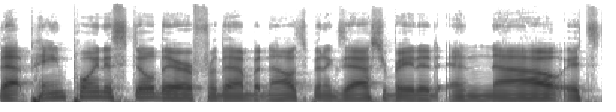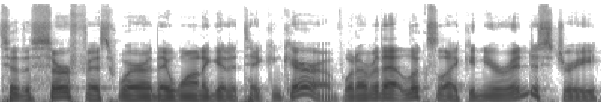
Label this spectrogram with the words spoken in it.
That pain point is still there for them, but now it's been exacerbated, and now it's to the surface where they want to get it taken care of, whatever that looks like in your industry.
